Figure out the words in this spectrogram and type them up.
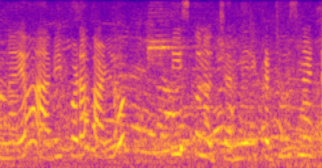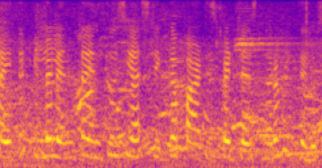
ఉన్నాయో అవి కూడా వాళ్ళు తీసుకొని వచ్చారు. మీరు ఇక్కడ చూసినట్టయితే పిల్లలు ఎంత ఎంతూసియాస్టిక్గా పార్టిసిపేట్ చేస్తున్నారో మీకు తెలుస్తుంది.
